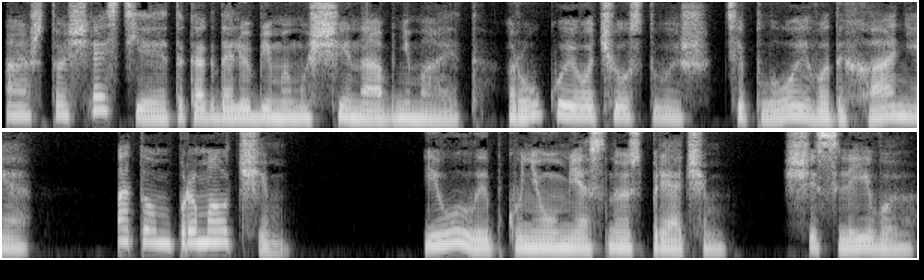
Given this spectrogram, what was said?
А что счастье — это когда любимый мужчина обнимает. Руку его чувствуешь, тепло его дыхание. О том промолчим. И улыбку неуместную спрячем, счастливую.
